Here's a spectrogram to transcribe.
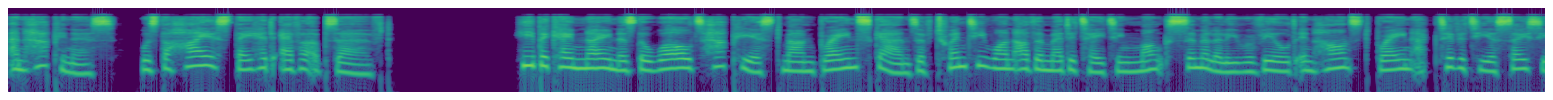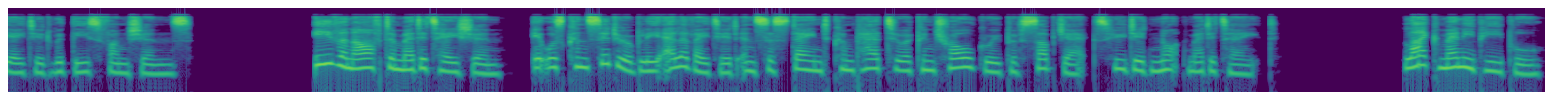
and happiness, was the highest they had ever observed. He became known as the world's happiest man. Brain scans of 21 other meditating monks similarly revealed enhanced brain activity associated with these functions. Even after meditation, it was considerably elevated and sustained compared to a control group of subjects who did not meditate. Like many people,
